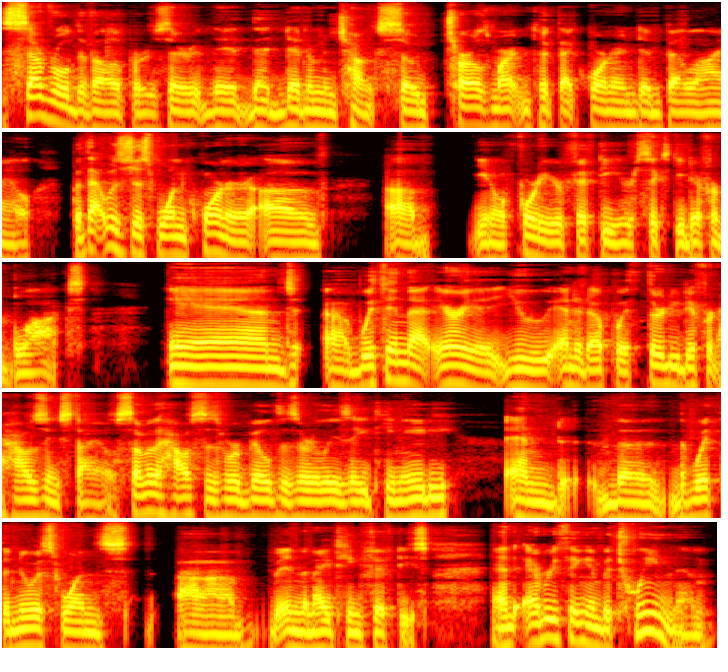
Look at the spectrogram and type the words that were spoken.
several developers there that, that did them in chunks. So Charles Martin took that corner and did Belle Isle, but that was just one corner of, uh, you know, 40 or 50 or 60 different blocks. And uh, within that area, you ended up with 30 different housing styles. Some of the houses were built as early as 1880, and the, the with the newest ones uh, in the 1950s. And everything in between them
